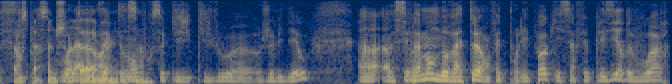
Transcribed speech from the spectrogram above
First person shooter. Voilà, exactement, pour ceux qui, qui jouent aux jeux vidéo. c'est vraiment novateur en fait pour l'époque et ça fait plaisir de voir.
